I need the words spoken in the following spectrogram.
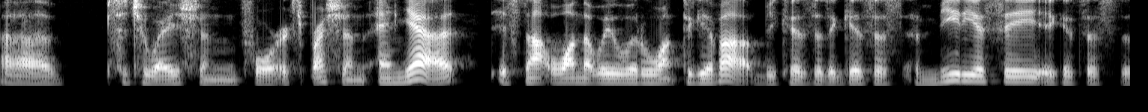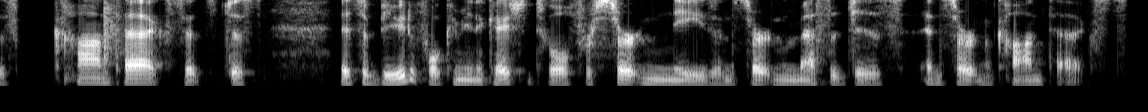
uh, situation for expression, and yet it's not one that we would want to give up because it, it gives us immediacy. It gives us this context. It's just it's a beautiful communication tool for certain needs and certain messages in certain contexts.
